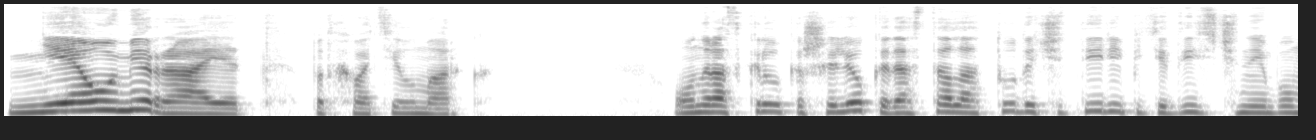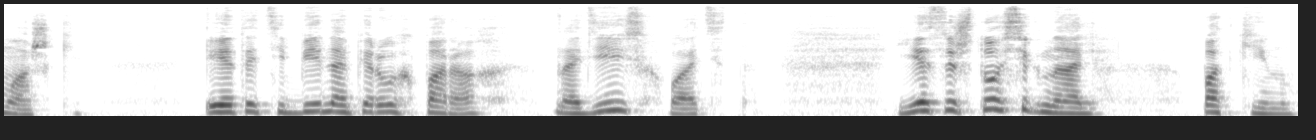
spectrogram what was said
не умирает», — подхватил Марк. Он раскрыл кошелек и достал оттуда четыре пятитысячные бумажки. «Это тебе на первых порах. Надеюсь, хватит. Если что, сигналь. Подкину».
